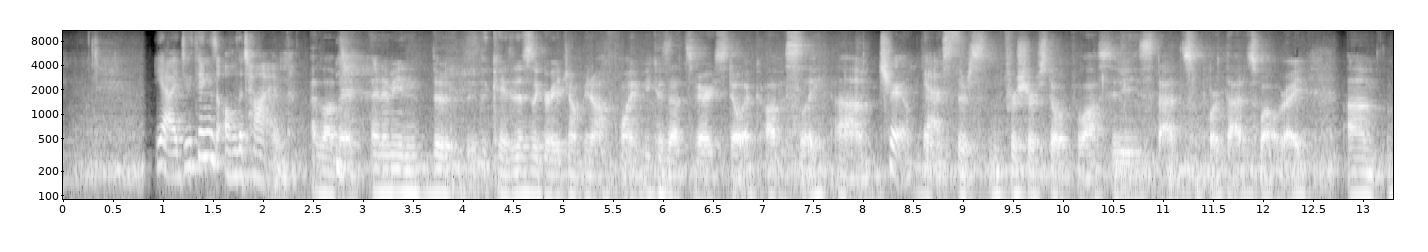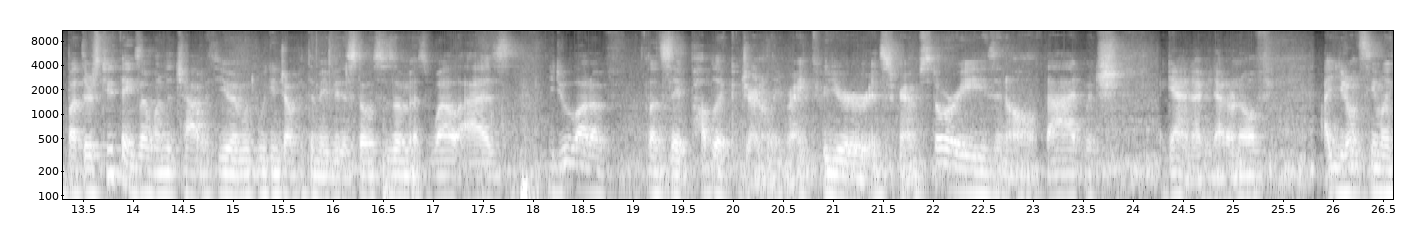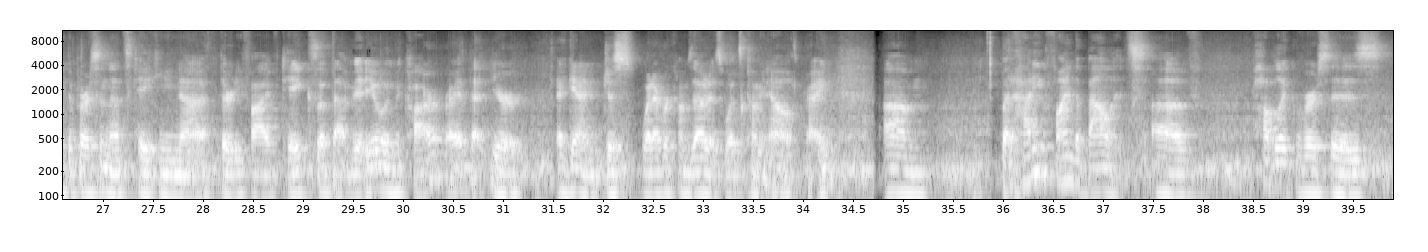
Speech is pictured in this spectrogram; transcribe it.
yeah i do things all the time I love it, and I mean, the, the okay. This is a great jumping off point because that's very stoic, obviously. Um, True, There's, yes. there's for sure stoic philosophies that support that as well, right? Um, but there's two things I wanted to chat with you, and we, we can jump into maybe the stoicism as well as you do a lot of, let's say, public journaling, right, through your Instagram stories and all of that. Which, again, I mean, I don't know if you don't seem like the person that's taking uh, 35 takes of that video in the car, right? That you're again just whatever comes out is what's coming out, right? Um, but how do you find the balance of public versus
